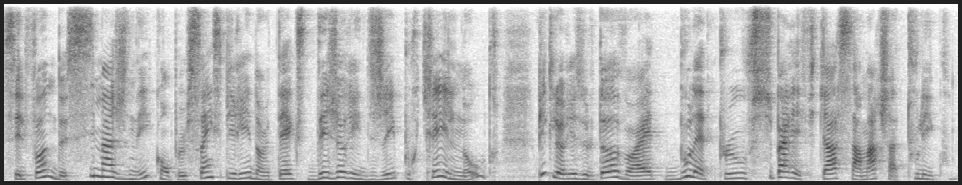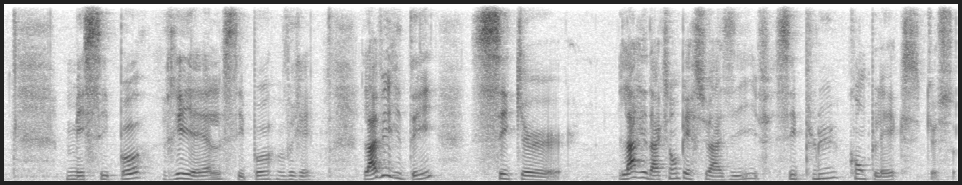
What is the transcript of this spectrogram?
C'est le fun de s'imaginer qu'on peut s'inspirer d'un texte déjà rédigé pour créer le nôtre, puis que le résultat va être bulletproof, super efficace, ça marche à tous les coups. Mais c'est pas réel, c'est pas vrai. La vérité, c'est que la rédaction persuasive, c'est plus complexe que ça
